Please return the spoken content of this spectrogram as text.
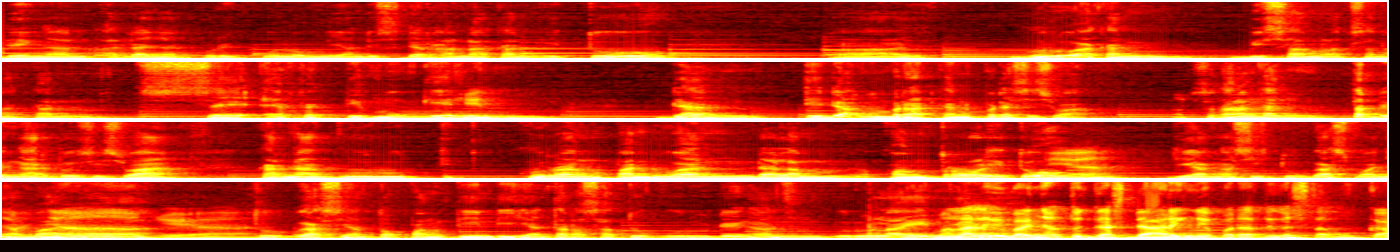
dengan adanya kurikulum yang disederhanakan itu uh, guru akan bisa melaksanakan seefektif mungkin, Mungkin dan tidak memberatkan kepada siswa. Sekarang kan terdengar tuh siswa karena guru kurang panduan dalam kontrol itu, Iya. Dia ngasih tugas banyak. banyak-banyak. Iya. Tugas yang topang tindih antara satu guru dengan guru lain. Malah lebih banyak tugas daring daripada tugas tatap muka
